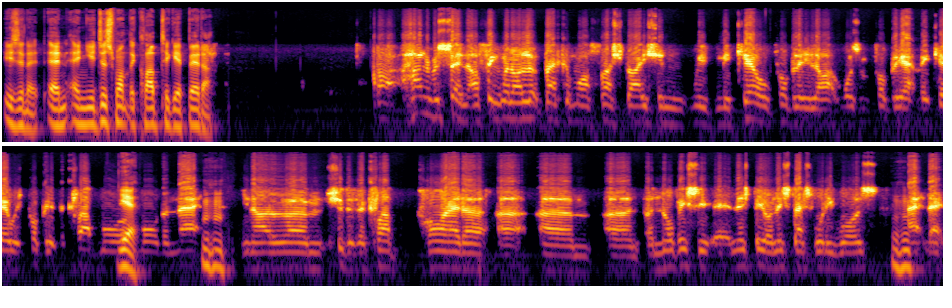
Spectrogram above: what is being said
isn't it? And and you just want the club to get better. Hundred percent. I think when I look back at my frustration with Mikel, probably like wasn't probably at Mikel, was probably at the club more Yeah. more than that. Mhm. You know, um, should have the club hired a a, um, a, a novice? And let's be honest, that's what he was Mhm. at that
